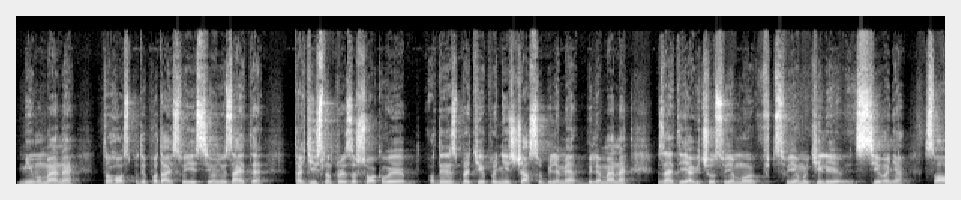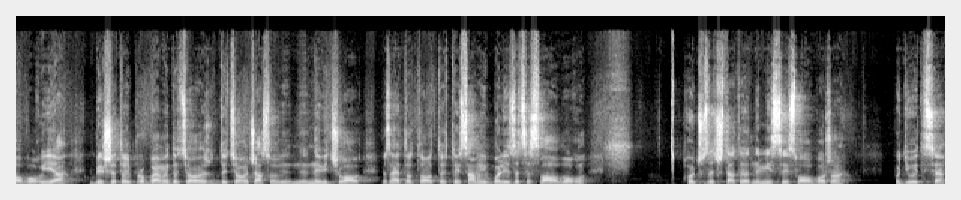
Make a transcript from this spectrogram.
мимо мене, то Господи, подай своє сілення. Знаєте, так дійсно произошло, коли один із братів приніс часу біля, біля мене. Знаєте, я відчув в своєму, в своєму тілі зцілення. Слава Богу, я більше тої проблеми до цього, до цього часу не відчував. Ви знаєте, то, то, то, той самої болі. За це слава Богу. Хочу зачитати одне місце і Слово Боже, поділитися.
